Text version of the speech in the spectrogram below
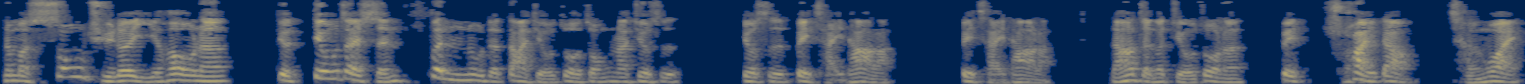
那么收取了以后呢，就丢在神愤怒的大酒座中，那就是就是被踩踏了，被踩踏了。然后整个酒座呢被踹到城外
